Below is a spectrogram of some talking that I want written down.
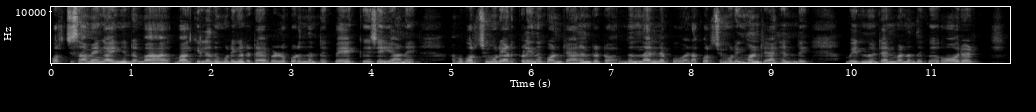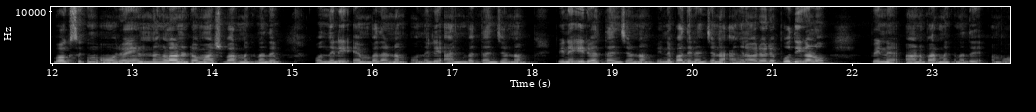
കുറച്ച് സമയം കഴിഞ്ഞിട്ട് ബാ ബാക്കിയുള്ളതും കൂടി ഇങ്ങോട്ട് ടേബിളിൽ കൊടുന്നിട്ട് പാക്ക് ചെയ്യാണ്. അപ്പോൾ കുറച്ചും കൂടി അടുക്കളയിൽ നിന്ന് കൊണ്ടുവരാനുണ്ട് കേട്ടോ ഇതൊന്നും നല്ല പൂവട കുറച്ചും കൂടി കൊണ്ടുവരാനുണ്ട് അപ്പോൾ ഇരുന്നൂറ്റൻപതെണ്ണത്തേക്ക് ഓരോ ബോക്സിക്കും ഓരോ എണ്ണങ്ങളാണ് കേട്ടോ മാഷ് പറഞ്ഞിരിക്കുന്നത് ഒന്നിൽ എൺപതെണ്ണം ഒന്നിൽ അൻപത്തഞ്ചെണ്ണം പിന്നെ ഇരുപത്തഞ്ചെണ്ണം പിന്നെ പതിനഞ്ചെണ്ണം അങ്ങനെ ഓരോരോ പൊതികളും പിന്നെ ആണ് പറഞ്ഞിരിക്കുന്നത്. അപ്പോൾ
